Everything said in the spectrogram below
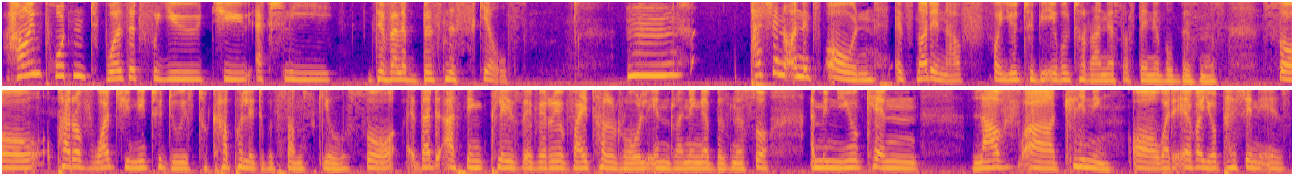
How important was it for you to actually develop business skills? Passion on its own it's not enough for you to be able to run a sustainable business. So part of what you need to do is to couple it with some skills so that i think plays a very vital role in running a business. So i mean you can love uh, cleaning or whatever your passion is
